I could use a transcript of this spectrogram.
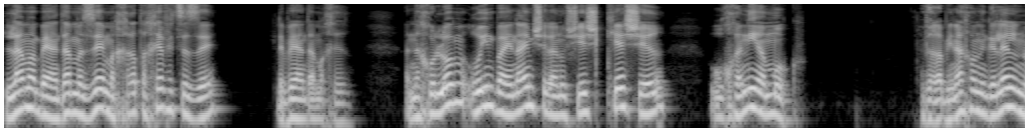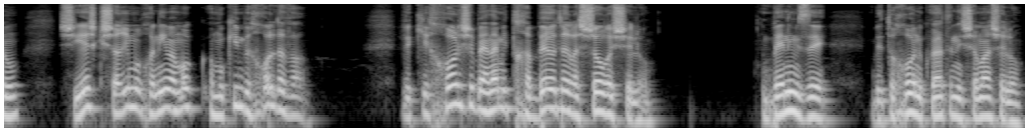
למה בן אדם הזה מכר את החפץ הזה לבן אדם אחר. אנחנו לא רואים בעיניים שלנו שיש קשר רוחני עמוק. ורבי נחמן מגלה לנו שיש קשרים רוחניים עמוק, עמוקים בכל דבר. וככל שבן אדם מתחבר יותר לשורש שלו, בין אם זה בתוכו נקודת הנשמה שלו,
